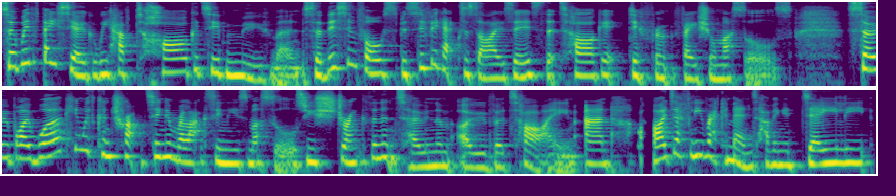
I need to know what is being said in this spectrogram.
So, with face yoga, we have targeted movement. So, this involves specific exercises that target different facial muscles. So, by working with contracting and relaxing these muscles, you strengthen and tone them over time. And I definitely recommend having a daily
